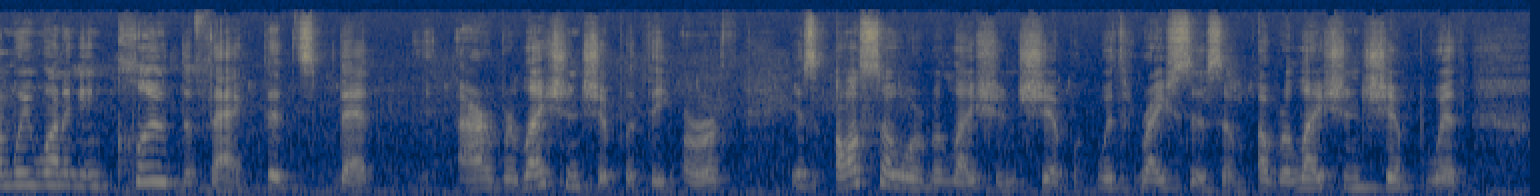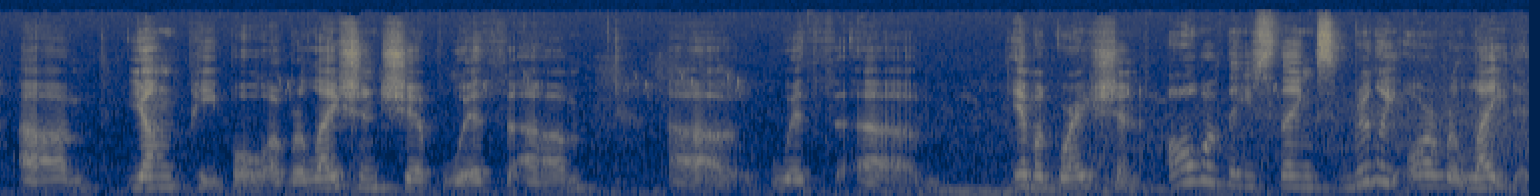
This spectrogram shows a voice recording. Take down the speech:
and we want to include the fact that, that our relationship with the earth is also a relationship with racism, a relationship with um, young people, a relationship with um, uh, with um, immigration. All of these things really are related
